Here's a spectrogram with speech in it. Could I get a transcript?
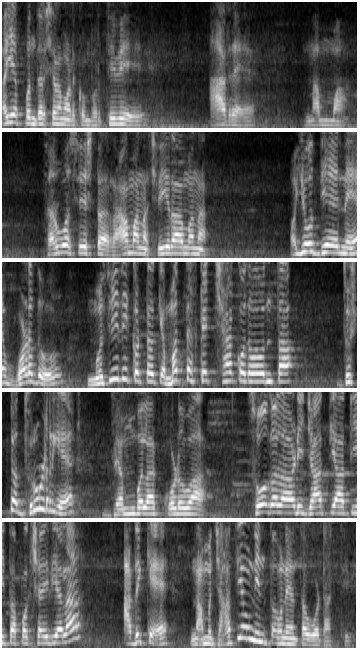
ಅಯ್ಯಪ್ಪನ ದರ್ಶನ ಮಾಡ್ಕೊಂಡು ಬರ್ತೀವಿ. ಆದರೆ ನಮ್ಮ ಸರ್ವಶ್ರೇಷ್ಠ ರಾಮನ, ಶ್ರೀರಾಮನ ಅಯೋಧ್ಯೆಯನ್ನೇ ಒಡೆದು ಮಸೀದಿ ಕಟ್ಟೋಕ್ಕೆ ಮತ್ತೆ ಸ್ಕೆಚ್ ಹಾಕೋದು ಅಂತ ದುಷ್ಟ ದುರುಳರಿಗೆ ಬೆಂಬಲ ಕೊಡುವ ಸೋಗಲಾಡಿ ಜಾತ್ಯತೀತ ಪಕ್ಷ ಇದೆಯಲ್ಲ? ಅದಕ್ಕೆ ನಮ್ಮ ಜಾತಿಯವ್ ನಿಂತವನೆ ಅಂತ ಓಟ್ ಹಾಕ್ತೀವಿ.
